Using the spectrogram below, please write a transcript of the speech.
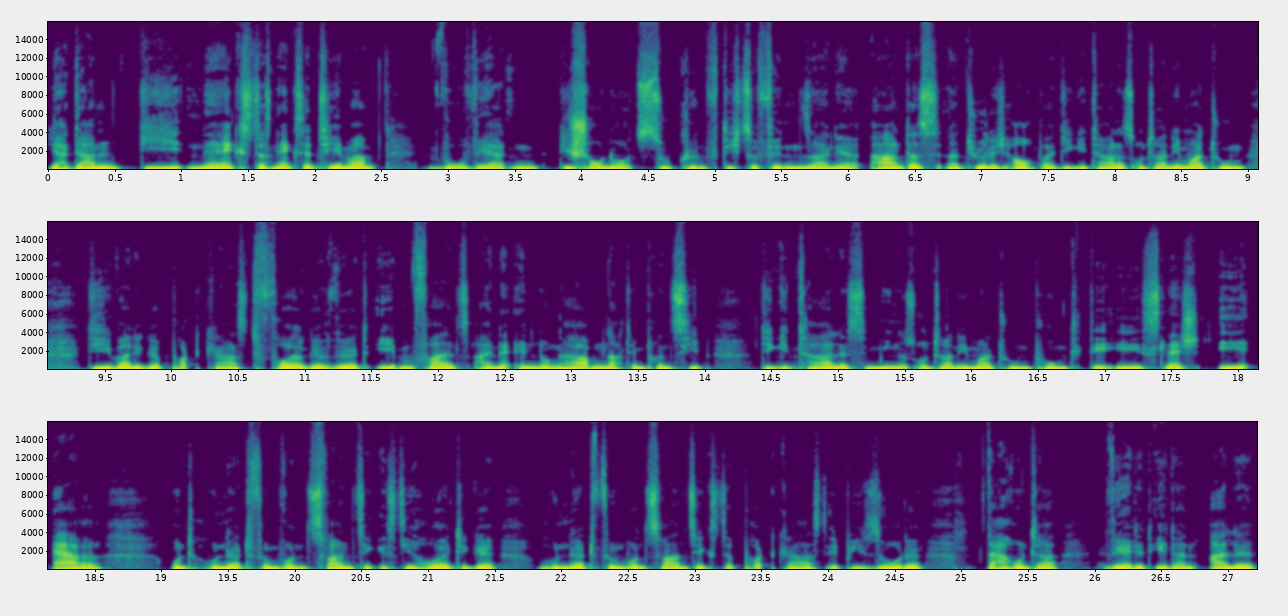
Ja, dann die nächst, das nächste Thema, wo werden die Shownotes zukünftig zu finden sein? Ihr ahnt es natürlich auch bei Digitales Unternehmertum. Die jeweilige Podcast-Folge wird ebenfalls eine Endung haben nach dem Prinzip digitales-unternehmertum.de slash er und 125 ist die heutige 125. Podcast-Episode. Darunter werdet ihr dann alle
